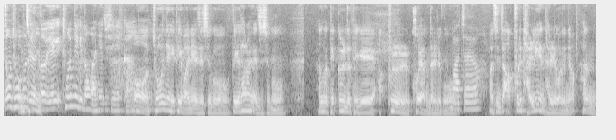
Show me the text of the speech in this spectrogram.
너무 좋은 엄청- 분들 또 얘기, 좋은 얘기 너무 많이 해주시니까. 어, 좋은 얘기 되게 많이 해주시고, 되게 사랑해주시고, 항상 댓글도 되게 악플 거의 안 달리고. 맞아요. 아, 진짜 악플이 달리긴 달리거든요. 한,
